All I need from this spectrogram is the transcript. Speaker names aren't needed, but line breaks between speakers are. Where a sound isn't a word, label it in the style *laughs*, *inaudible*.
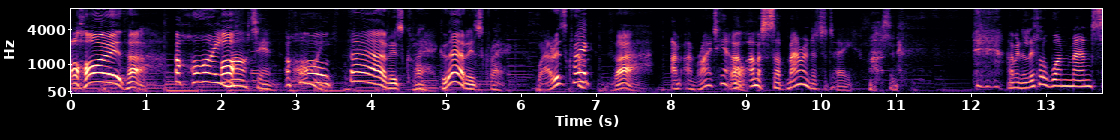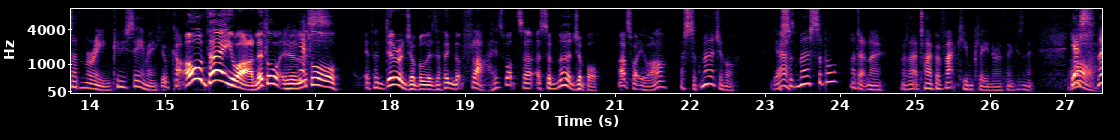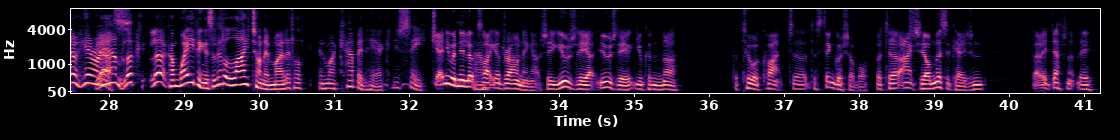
Ahoy there!
Ahoy, ah. Martin! Ahoy!
Oh, there is Craig. There is Craig. Where is Craig? Um, there.
I'm, I'm right here.
Oh.
I'm, I'm a submariner today, *laughs* Martin. *laughs* I'm in a little one-man submarine. Can you see me?
You've come. Oh, there you are. Little, a little. If a dirigible is a thing that flies, what's a, a submergible? That's what you are.
A submergible.
Yes.
A submersible? I don't know. Or is that a type of vacuum cleaner? I think, isn't it? Yes.
Oh,
no. Here I am. Look. Look. I'm waving. There's a little light on in my little in my cabin here. Can you see?
Genuinely looks
Um,
like you're drowning. Actually, usually, uh, usually you can. Uh, the two are quite uh, distinguishable, but uh, actually on this occasion, very definitely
